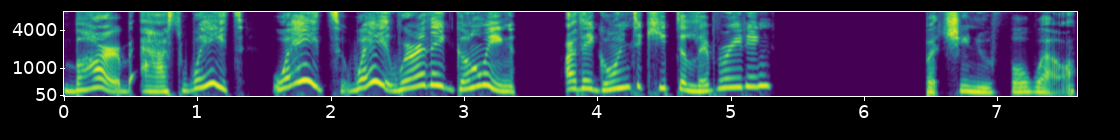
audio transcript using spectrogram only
Barb asked, Wait, wait, wait, where are they going? Are they going to keep deliberating? But she knew full well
